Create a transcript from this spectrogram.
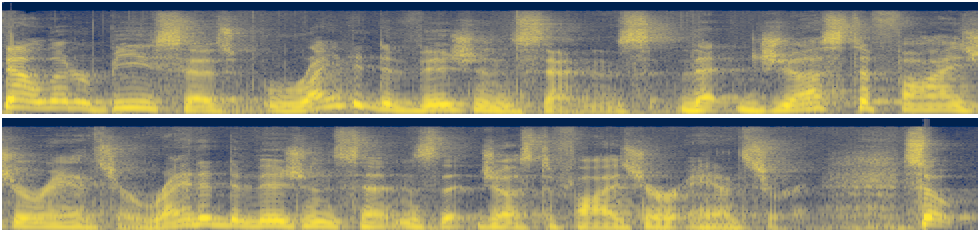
Now, letter B says, write a division sentence that justifies your answer. Write a division sentence that justifies your answer. So,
